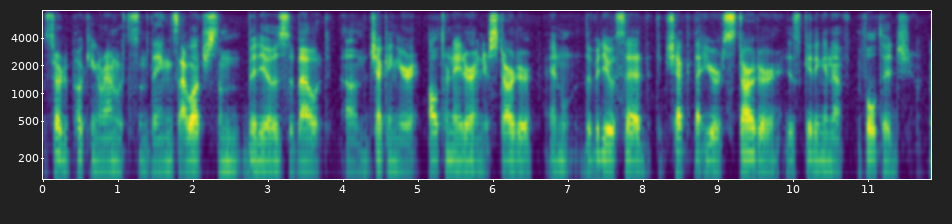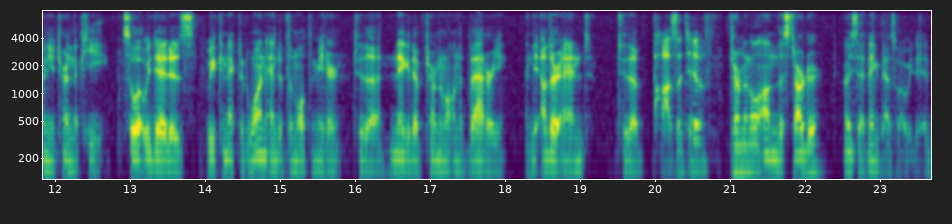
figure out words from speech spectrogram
started poking around with some things. I watched some videos about um, checking your alternator and your starter, and the video said to check that your starter is getting enough voltage when you turn the key. So what we did is we connected one end of the multimeter to the negative terminal on the battery and the other end to the positive terminal on the starter. At least I think that's what we did.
